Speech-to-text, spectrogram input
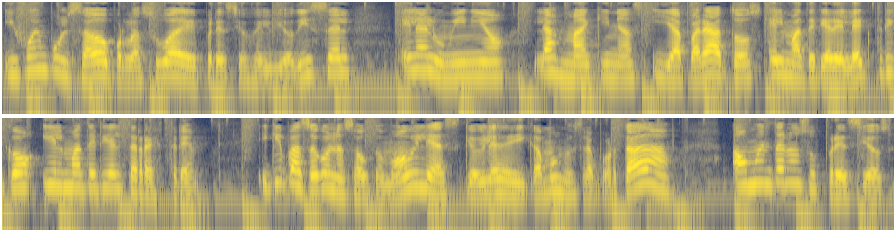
y fue impulsado por la suba de precios del biodiesel, el aluminio, las máquinas y aparatos, el material eléctrico y el material terrestre. ¿Y qué pasó con los automóviles que hoy les dedicamos nuestra portada? Aumentaron sus precios,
